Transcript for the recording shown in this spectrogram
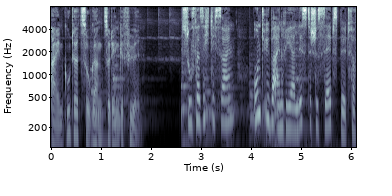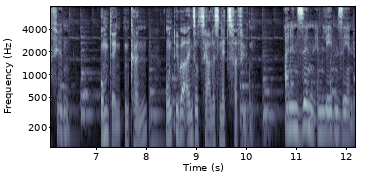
Ein guter Zugang zu den Gefühlen. Zuversichtlich sein und über ein realistisches Selbstbild verfügen. Umdenken können und über ein soziales Netz verfügen. Einen Sinn im Leben sehen.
